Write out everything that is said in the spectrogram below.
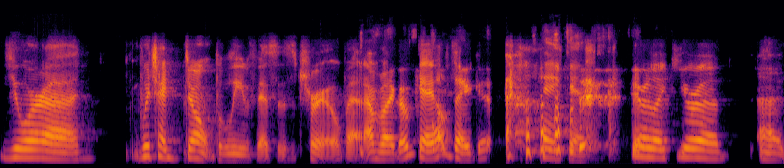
you're a, which I don't believe this is true, but I'm like, okay, I'll take it. Take it. they were like, you're a, a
